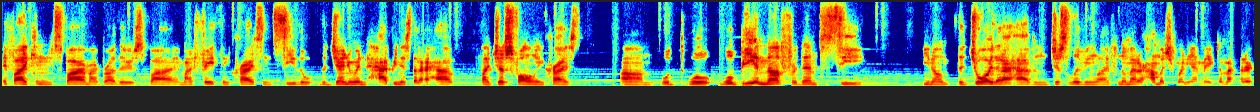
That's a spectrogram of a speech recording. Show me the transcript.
if I can inspire my brothers by my faith in Christ and see the, the genuine happiness that I have by just following Christ, um, will will will be enough for them to see, you know, the joy that I have in just living life, no matter how much money I make, no matter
